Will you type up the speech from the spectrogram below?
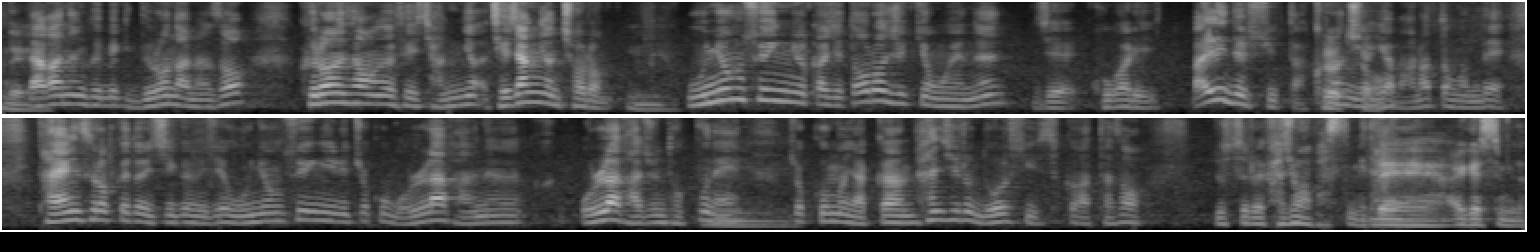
네. 나가는 금액이 늘어나면서 그런 상황에서 작년 재작년처럼 음. 운용 수익률까지 떨어질 경우에는 이제 고갈이 빨리 될 수 있다 그런 그렇죠. 이야기가 많았던 건데 다행스럽게도 지금 이제 운용 수익률이 조금 올라가는 올라가준 덕분에 음. 조금은 약간 한시름 놓을 수 있을 것 같아서 뉴스를 가져와 봤습니다. 네, 알겠습니다.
